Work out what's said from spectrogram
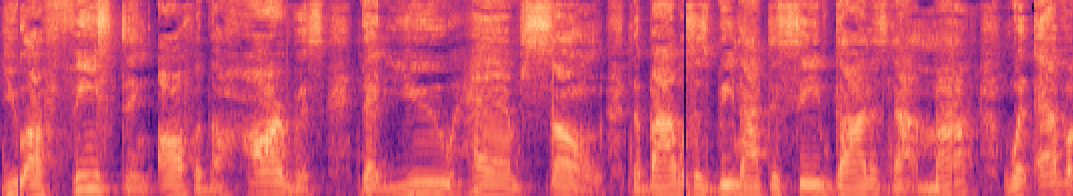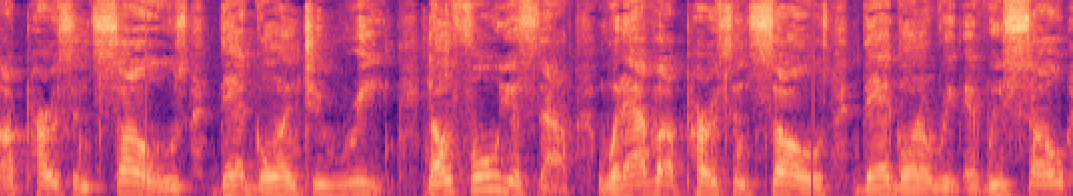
You are feasting off of the harvest that you have sown. The Bible says, Be not deceived, God is not mocked. Whatever a person sows, they're going to reap. Don't fool yourself. Whatever a person sows, they're going to reap. If we sow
